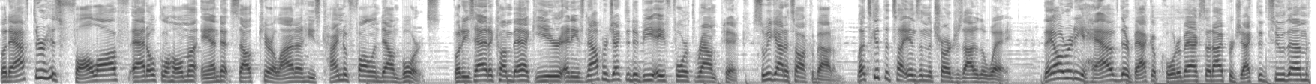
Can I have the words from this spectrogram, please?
but after his fall off at Oklahoma and at South Carolina, he's kind of fallen down boards. But he's had a comeback year and he's now projected to be a fourth round pick. So we got to talk about him. Let's get the Titans and the Chargers out of the way. They already have their backup quarterbacks that I projected to them,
